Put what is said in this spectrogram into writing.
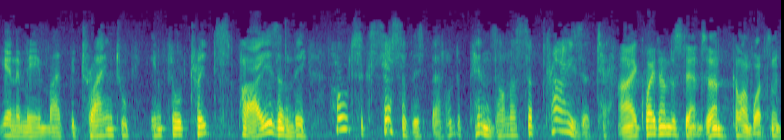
The enemy might be trying to infiltrate spies, and the whole success of this battle depends on a surprise attack. I quite understand, sir. Come on, Watson.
